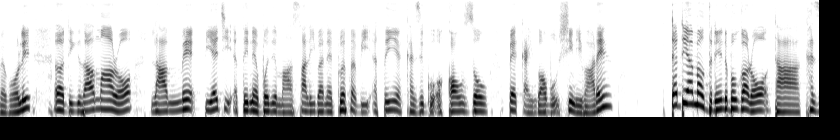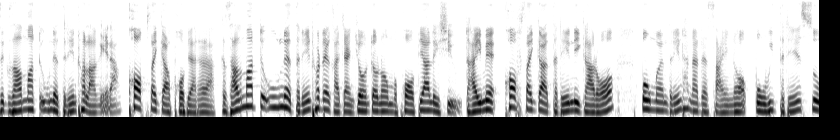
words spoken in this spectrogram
မယ်ဗောလေအဲ့တော့ဒီကစားသမားကတော့လာမဲ့ PSG အသင်းနဲ့ပွဲစဉ်မှာဆာလီဘန်နဲ့တွဲဖက်ပြီးအသင်းရဲ့ခံစစ်ကိုအကောင်းဆုံးပဲ့ကင်သွားဖို့ရှိနေပါတယ်တတိယမြောက်သတင်းတစ်ပုဒ်ကတော့ဒါခန်းစစ်ကစားသမားတဦးနဲ့သတင်းထွက်လာခဲ့တာ Cop site ကဖော်ပြထားတာကစားသမားတဦးနဲ့သတင်းထွက်တဲ့ခါကျရင်ကျွန်တော်တော်တော်မဖော်ပြလိမ့်ရှိဘူးဒါပေမဲ့ Cop site ကသတင်းတွေကတော့ပုံမှန်သတင်းဌာနတဲ့ဆိုင်တော့ပို့ပြီးသတင်းစု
